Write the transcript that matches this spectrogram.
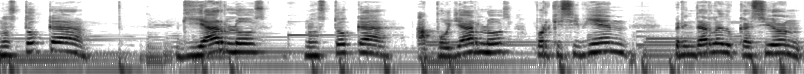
Nos toca guiarlos, nos toca apoyarlos, porque si bien brindar la educación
